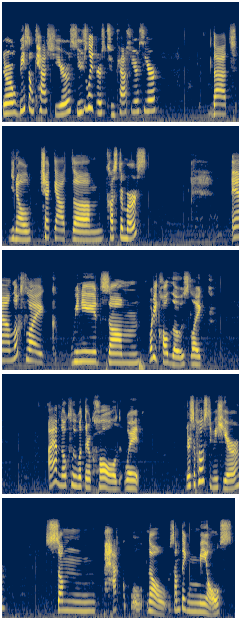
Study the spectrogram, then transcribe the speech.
There will be some cashiers. Usually, there's two cashiers here that you know check out the um, customers. And looks like we need some. What do you call those? Like, I have no clue what they're called. Wait, they're supposed to be here. Some packable, no, something meals.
